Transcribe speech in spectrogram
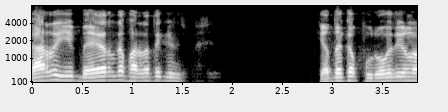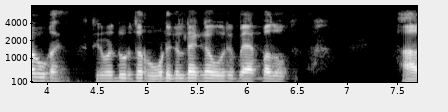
കാരണം ഈ മേയറിന്റെ ഭരണത്തിൽ കഴിഞ്ഞ് എന്തൊക്കെ പുരോഗതികളാണ് ഉണ്ടായത്. തിരുവനന്തപുരത്തെ റോഡുകളുടെയൊക്കെ ഒരു മേന്മ നോക്കുക. ആ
